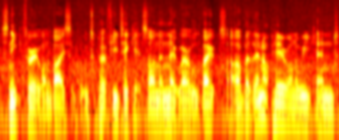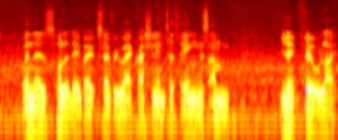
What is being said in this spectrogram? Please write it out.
sneak through on a bicycle to put a few tickets on and note where all the boats are, but they're not here on a weekend when there's holiday boats everywhere crashing into things and you don't feel like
